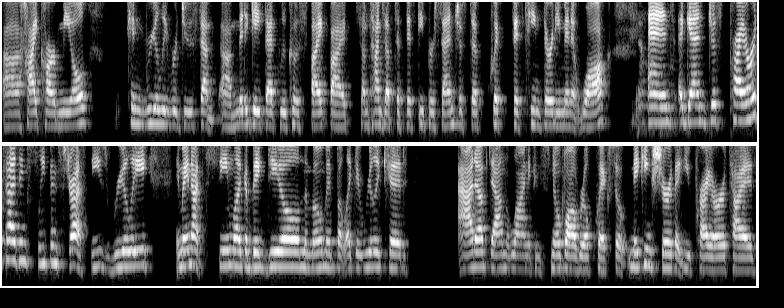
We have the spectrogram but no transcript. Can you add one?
uh, high carb meal can really reduce that, uh, mitigate that glucose spike by sometimes up to 50%, just a quick 15, 30 minute walk. Yeah. And again, just prioritizing sleep and stress. These really, it may not seem like a big deal in the moment, but like it really could add up down the line. It can snowball real quick. So making sure that you prioritize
